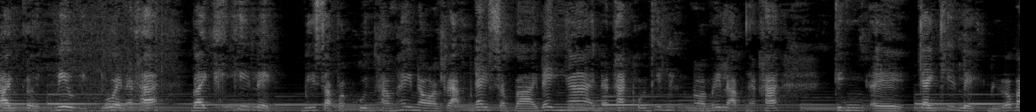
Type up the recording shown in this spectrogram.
การเกิดนิ่วอีกด้วยนะคะ ใบขี้เหล็กมีสรรพคุณทำให้นอนหลับได้สบายได้ง่ายนะคะ คนที่นอนไม่หลับนะคะ กินแกงขี้เหล็ก หรือว่าใบ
